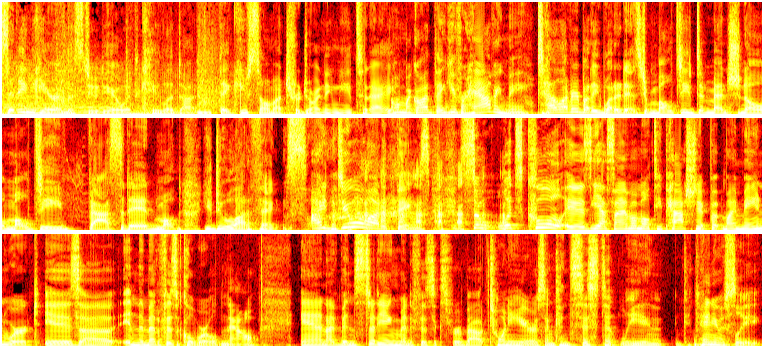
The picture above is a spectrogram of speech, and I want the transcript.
Sitting here in the studio with Kayla Dutton. Thank you so much for joining me today. Oh my God, thank you for having me. Tell everybody what it is. You're multi-dimensional, multifaceted. Mul- you do a lot of things. I do a lot of things. So what's cool is, yes, I am a multi-passionate, but my main work is uh, in the metaphysical world now. And I've been studying metaphysics for about 20 years and consistently and continuously,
